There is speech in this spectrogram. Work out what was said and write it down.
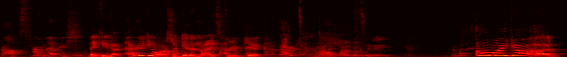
props from every. sh- Think you got? I think you all should get a nice group pic. I'm tired. Me. Oh my god,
